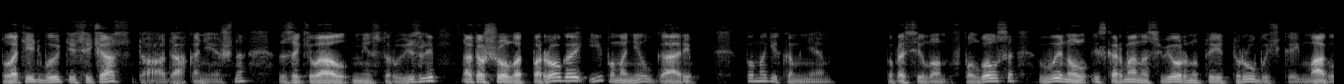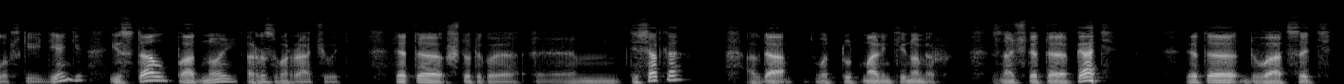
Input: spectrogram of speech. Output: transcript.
Платить будете сейчас? — Да, да, конечно, — закивал мистер Уизли, отошел от порога и поманил Гарри. — Помоги-ка мне, — попросил он в полголоса, вынул из кармана свернутые трубочкой магловские деньги и стал по одной разворачивать. — Это что такое? Эм, десятка? — Ах, да, вот тут маленький номер. Значит, это пять? — Это двадцать,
